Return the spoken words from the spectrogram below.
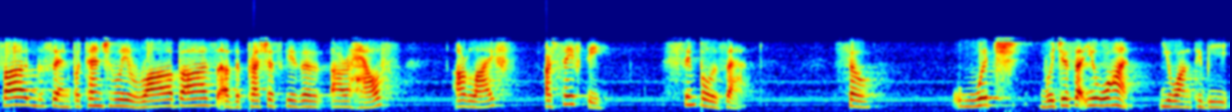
thugs and potentially rob us of the precious gifts of our health, our life, our safety. Simple as that. So, which which is that you want? You want to be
